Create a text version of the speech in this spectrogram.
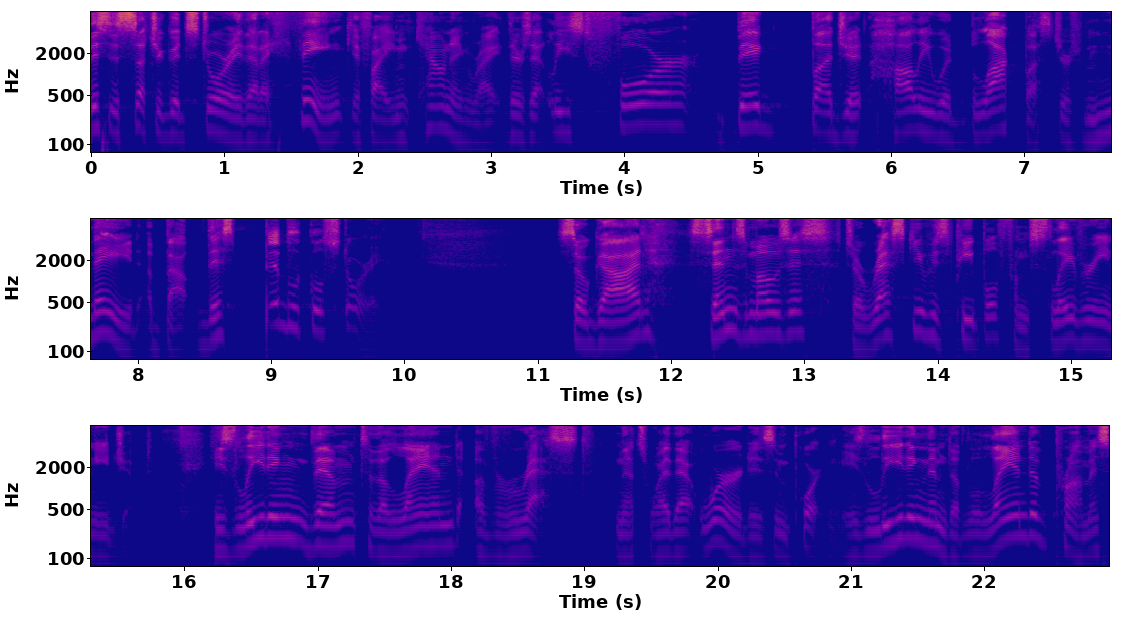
This is such a good story that I think, if I'm counting right, there's at least four big budget Hollywood blockbusters made about this biblical story. So God sends Moses to rescue his people from slavery in Egypt. He's leading them to the land of rest. And that's why that word is important. He's leading them to the land of promise,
